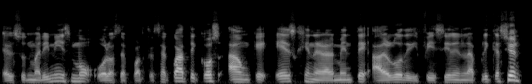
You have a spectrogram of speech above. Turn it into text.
el submarinismo o los deportes acuáticos, aunque es generalmente algo difícil en la aplicación.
